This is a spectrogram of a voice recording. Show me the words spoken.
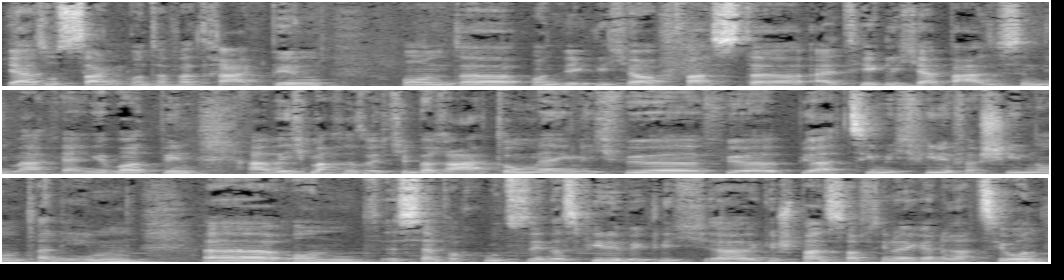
ja sozusagen unter Vertrag bin und, äh, und wirklich auf fast äh, alltäglicher Basis in die Marke eingebaut bin. Aber ich mache solche Beratungen eigentlich für, für ja, ziemlich viele verschiedene Unternehmen äh, und es ist einfach gut zu sehen, dass viele wirklich äh, gespannt sind auf die neue Generation.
